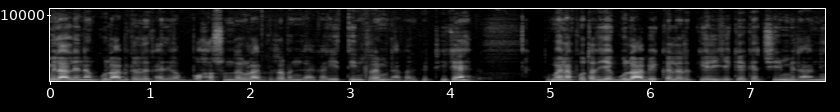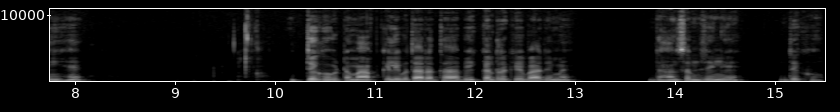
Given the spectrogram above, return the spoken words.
मिला लेना, गुलाबी कलर दिखाई देगा, बहुत सुंदर गुलाबी कलर बन जाएगा, ये तीन कलर मिला करके, ठीक है? तो मैंने आपको बता दिया, गुलाबी कलर के लिए क्या क्या चीज़ मिलानी है। देखो बेटा, मैं आपके लिए बता रहा था, अभी कलर के बारे में ध्यान समझेंगे। देखो,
